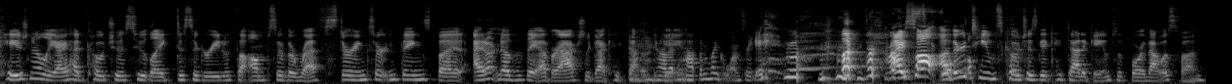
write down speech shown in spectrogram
occasionally I had coaches who like disagreed with the umps or the refs during certain things, but I don't know that they ever actually got kicked out of the that game. happened like once a game. I saw other teams' coaches get kicked out of games before. That was fun.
